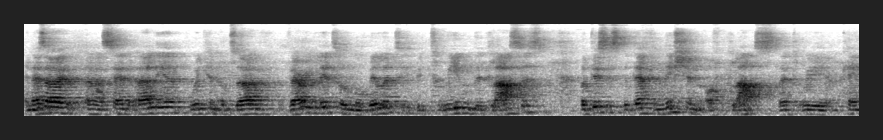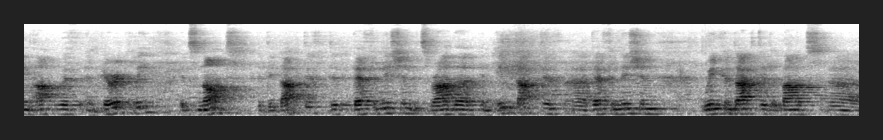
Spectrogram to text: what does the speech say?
And as I uh, said earlier, we can observe very little mobility between the classes, but this is the definition of class that we came up with empirically. It's not a deductive de definition, it's rather an inductive uh, definition we conducted about uh,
